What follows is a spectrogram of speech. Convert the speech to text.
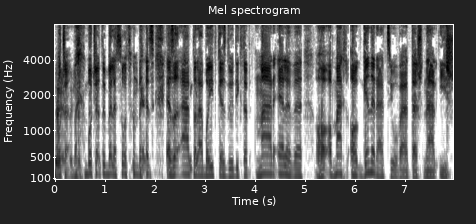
Bocsánat, bocsánat, hogy beleszóltam, de ez, ez általában itt kezdődik, tehát már eleve a, a, már a generációváltásnál is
